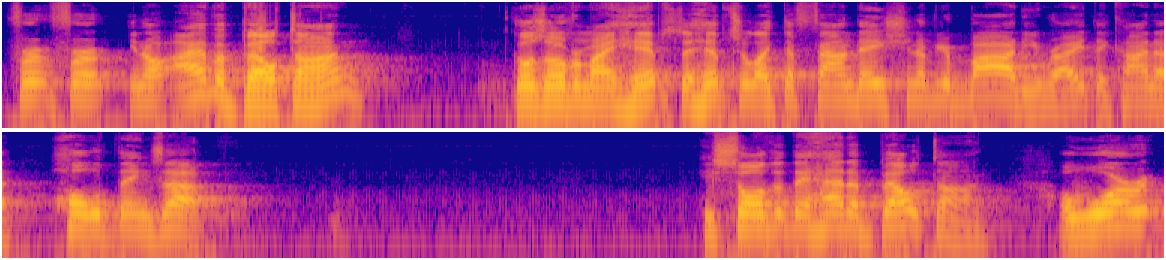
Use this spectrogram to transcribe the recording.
For, for, you know, I have a belt on, goes over my hips. The hips are like the foundation of your body, right? They kind of hold things up. He saw that they had a belt on. A, war,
